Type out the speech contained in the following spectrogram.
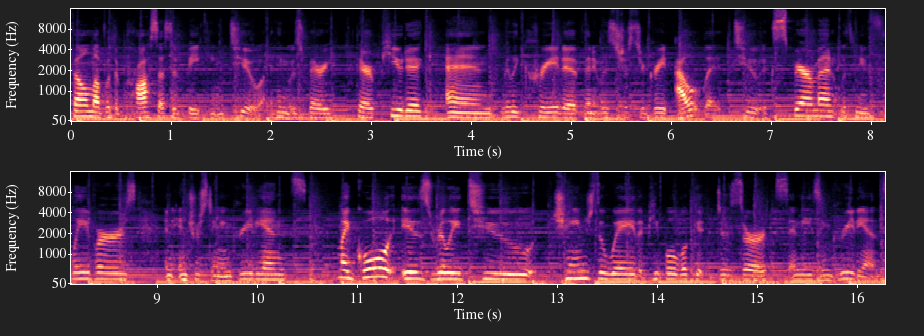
fell in love with the process of baking too. I think it was very therapeutic and really creative, and it was just a great outlet to experiment with new flavors and interesting ingredients. My goal is really to change the way that people look at desserts and these ingredients,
